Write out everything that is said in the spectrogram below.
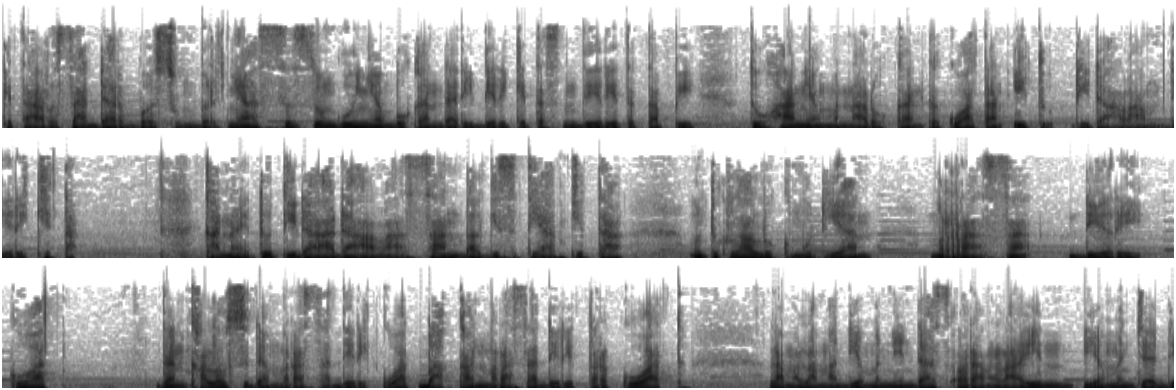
kita harus sadar bahwa sumbernya sesungguhnya bukan dari diri kita sendiri, tetapi Tuhan yang menaruhkan kekuatan itu di dalam diri kita. Karena itu, tidak ada alasan bagi setiap kita untuk lalu kemudian merasa diri kuat. Dan kalau sudah merasa diri kuat, bahkan merasa diri terkuat, lama-lama dia menindas orang lain yang menjadi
